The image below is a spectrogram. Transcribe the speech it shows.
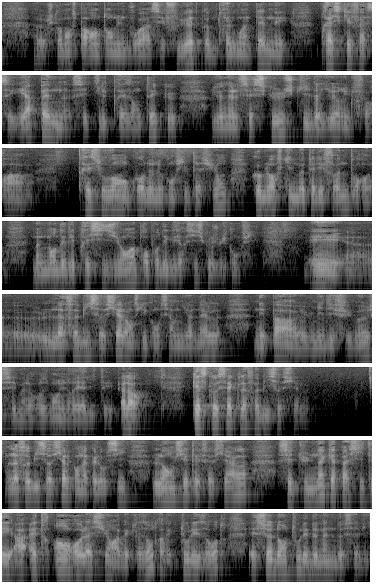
euh, je commence par entendre une voix assez fluette, comme très lointaine et presque effacée. Et à peine s'est-il présenté que Lionel s'excuse, qui d'ailleurs il fera très souvent au cours de nos consultations, comme lorsqu'il me téléphone pour euh, me demander des précisions à propos d'exercices que je lui confie. Et euh, la phobie sociale, en ce qui concerne Lionel, n'est pas une idée fumeuse, c'est malheureusement une réalité. Alors, qu'est-ce que c'est que la phobie sociale? La phobie sociale, qu'on appelle aussi l'anxiété sociale, c'est une incapacité à être en relation avec les autres, avec tous les autres, et ce, dans tous les domaines de sa vie.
